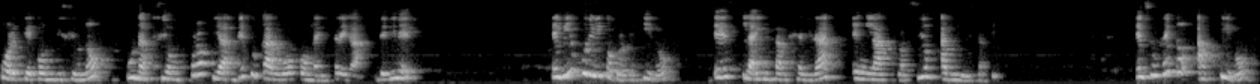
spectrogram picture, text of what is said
porque condicionó una acción propia de su cargo con la entrega de dinero. El bien jurídico protegido es la imparcialidad en la actuación administrativa. El sujeto activo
